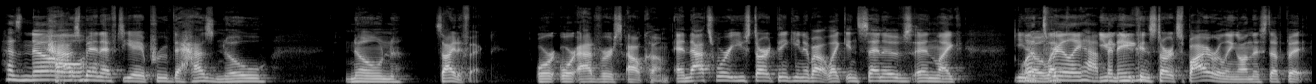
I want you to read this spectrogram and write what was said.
has no has been FDA approved that has no known side effect or or adverse outcome? And that's where you start thinking about like incentives and like you What's know like really you- You, can start spiraling on this stuff, but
